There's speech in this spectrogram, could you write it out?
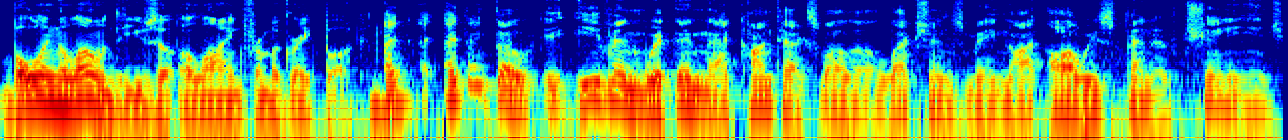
bowling alone, to use a, a line from a great book. I, I, think, though, even within that context, while the elections may not always have been of change,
